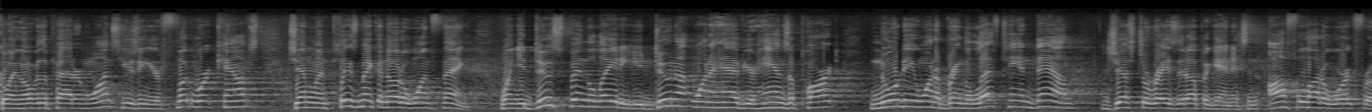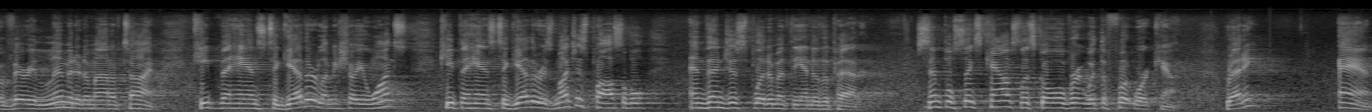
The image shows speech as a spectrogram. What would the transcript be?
Going over the pattern once using your footwork counts. Gentlemen, please make a note of one thing. When you do spin the lady, you do not want to have your hands apart, nor do you want to bring the left hand down just to raise it up again. It's an awful lot of work for a very limited amount of time. Keep the hands together. Let me show you once. Keep the hands together as much as possible, and then just split them at the end of the pattern. Simple six counts. Let's go over it with the footwork count. Ready? And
